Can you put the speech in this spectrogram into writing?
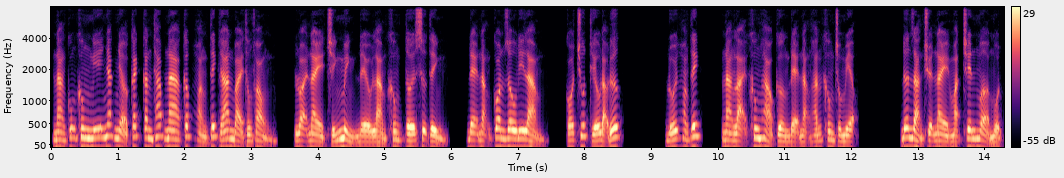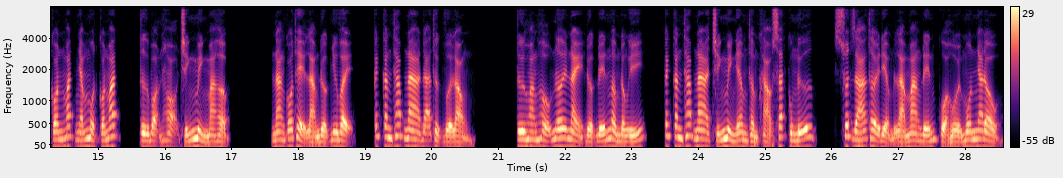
nàng cũng không nghĩ nhắc nhở cách căn tháp na cấp hoàng tích an bài thông phòng, loại này chính mình đều làm không tới sự tình, đệ nặng con dâu đi làm, có chút thiếu đạo đức. Đối hoàng tích, nàng lại không hảo cường đệ nặng hắn không trồng miệng. Đơn giản chuyện này mặt trên mở một con mắt nhắm một con mắt, từ bọn họ chính mình ma hợp. Nàng có thể làm được như vậy, cách căn tháp na đã thực vừa lòng. Từ hoàng hậu nơi này được đến ngầm đồng ý, cách căn tháp na chính mình âm thầm khảo sát cung nữ, xuất giá thời điểm là mang đến của hồi môn nha đầu,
